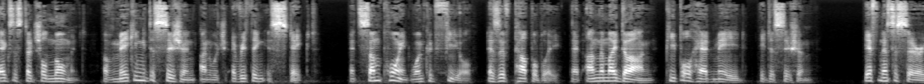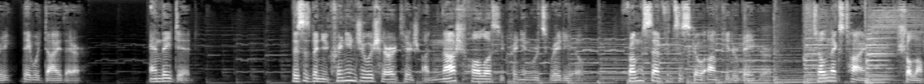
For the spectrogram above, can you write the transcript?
existential moment of making a decision on which everything is staked. At some point, one could feel, as if palpably, that on the Maidan, people had made a decision. If necessary, they would die there. And they did. This has been Ukrainian Jewish Heritage on Nash Holos Ukrainian Roots Radio. From San Francisco, I'm Peter Bejger. Until next time, Shalom.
